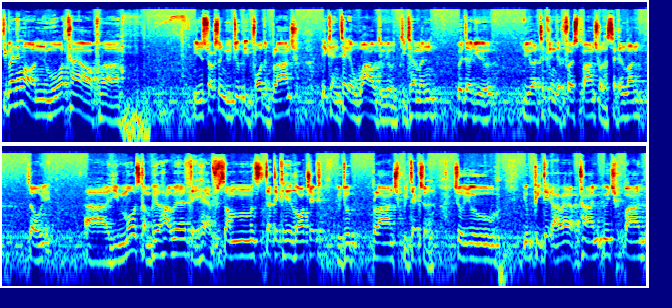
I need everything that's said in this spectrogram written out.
depending on what kind of uh, instruction you do before the branch, it can take a while to determine whether you, you are taking the first branch or the second one. So uh, in most computer hardware, they have some dedicated logic to do branch prediction. So you, you predict ahead of time which branch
